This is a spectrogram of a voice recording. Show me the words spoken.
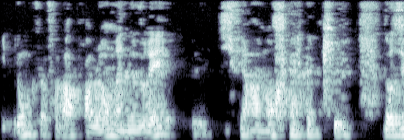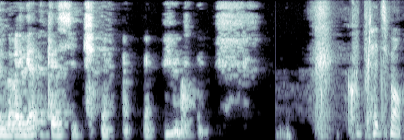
et donc, il va falloir probablement manœuvrer euh, différemment que dans une régate classique. Complètement.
